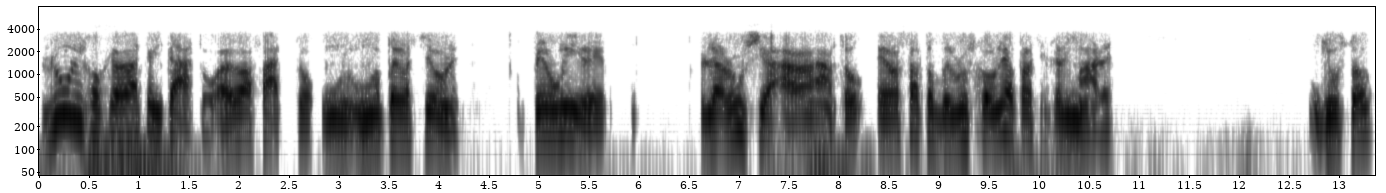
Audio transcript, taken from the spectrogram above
l'unico che aveva tentato, aveva fatto un- un'operazione per unire la Russia alla Nato era stato Berlusconi a pratica di mare. Giusto?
